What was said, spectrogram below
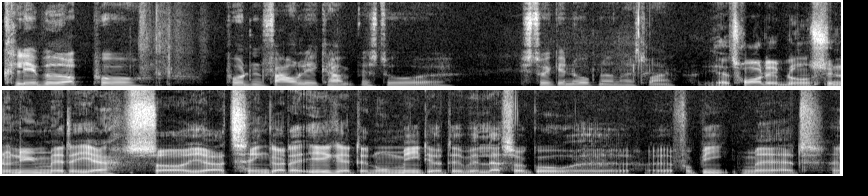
klippet op på, på den faglige kamp, hvis du... Øh hvis du igen åbnede en restaurant? Jeg tror, det er blevet synonym med det, ja. Så jeg tænker da ikke, at der er nogen medier, der vil lade sig gå øh, øh, forbi med, at øh,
